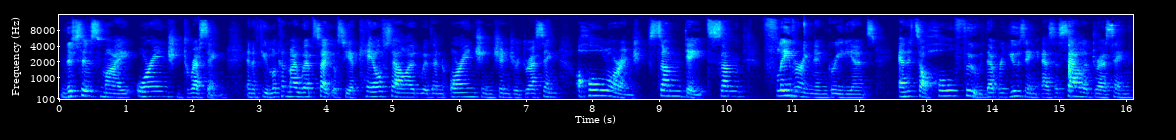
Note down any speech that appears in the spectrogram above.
This is my orange dressing. And if you look on my website, you'll see a kale salad with an orange and ginger dressing, a whole orange, some dates, some flavoring ingredients, and it's a whole food that we're using as a salad dressing.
